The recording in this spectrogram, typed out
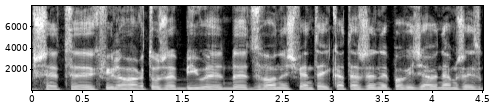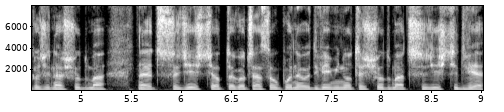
Przed y, chwilą, Arturze, biły y, dzwony świętej Katarzyny. Powiedziały nam, że jest godzina 7.30. Od tego czasu upłynęły 2 minuty. 7.32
